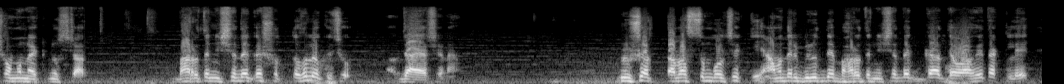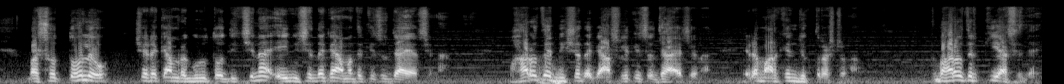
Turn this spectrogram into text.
সমন্বয়ক নুসরাত। ভারতের নিষেধাজ্ঞা সত্য হলেও কিছু যায় আসে না। নুসরাত তাবাসুম বলছে কি, আমাদের বিরুদ্ধে ভারতের নিষেধাজ্ঞা দেওয়া হয়ে থাকলে বা সত্য হলেও সেটাকে আমরা গুরুত্ব দিচ্ছি না, এই নিষেধাজ্ঞা আমাদের কিছু যায় আসে না। ভারতের নিষেধাজ্ঞা আসলে কিছু যায় আসে না। এটা মার্কিন যুক্তরাষ্ট্র না। ভারতের কি আসে যায়?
